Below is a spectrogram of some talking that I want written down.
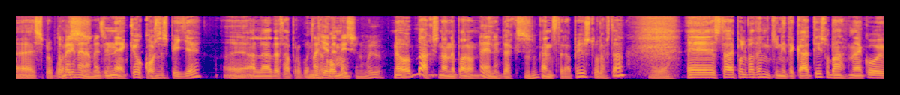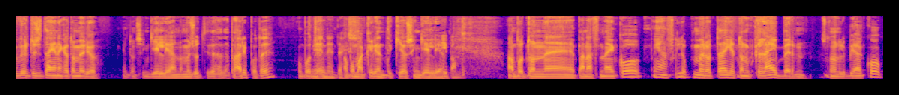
Ε, στις προπονήσεις. περιμέναμε, έτσι. Ναι, και ο Κώστας πήγε, ε, αλλά δεν θα Να προπονείται έχει ακόμα. αιτήσει νομίζω. Ναι, ο- εντάξει, να είναι παρόν. Ε, ναι. εντάξει, κάνει τις θεραπείες του, όλα αυτά. Ε, στα υπόλοιπα δεν κινείται κάτι. Στον Παναθηναϊκό η Βίρτου ζητάει ένα εκατομμύριο για τον Συγγέλια. Νομίζω ότι δεν θα τα πάρει ποτέ. Οπότε Ε, ναι, εντάξει. απομακρύνεται και ο Συγγέλια Είπαμε. από τον ε, Παναθηναϊκό. Ένα φίλο που με ρωτάει για τον Κλάιμπερν στον Ολυμπιακό.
